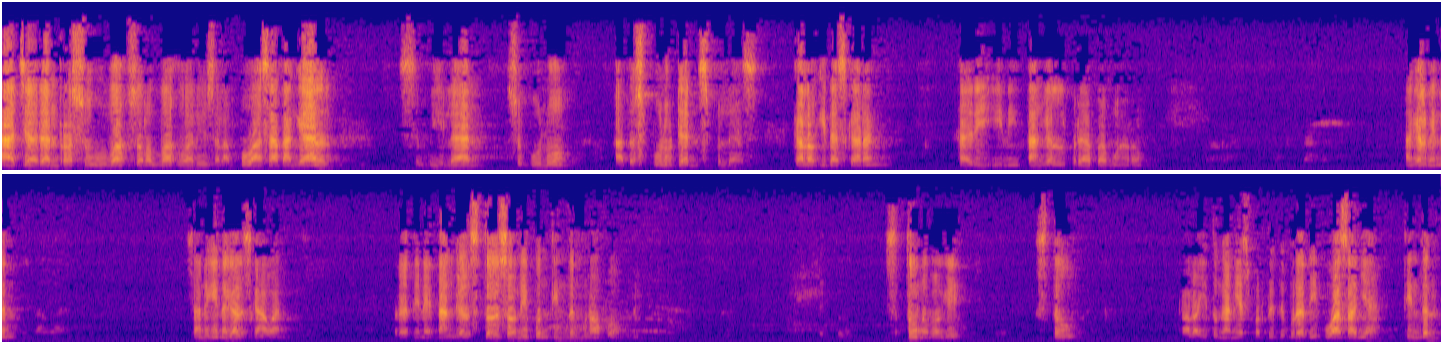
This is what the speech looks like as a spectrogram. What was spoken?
ajaran Rasulullah Shallallahu Alaihi Wasallam puasa tanggal 9, 10 atau 10 dan 11 kalau kita sekarang hari ini tanggal berapa Muharram? Tanggal pinten? Saniki tanggal sekawan. Berarti nek tanggal pun dinten menapa? Setu napa nggih? Setu. Kalau hitungannya seperti itu berarti puasanya dinten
